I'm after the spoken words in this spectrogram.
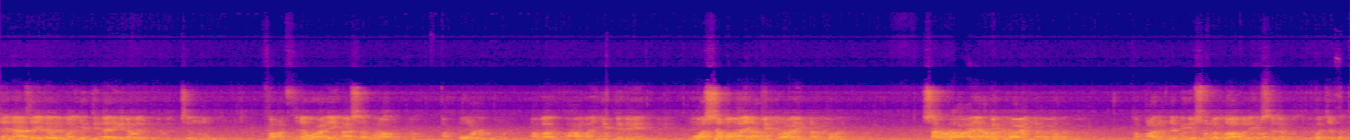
ജനാസയുടെ ഒരു മയ്യത്തിന്റെ അരികിൽ അവർ ചെന്നു ഫഅസ്നൗ അലൈഹാ ശർറാ. അപ്പോൾ അവർ ആ മയ്യത്തിന് മോശമായ അഭിപ്രായങ്ങൾ പറഞ്ഞു ഷറായ അഭിപ്രായങ്ങൾ പറഞ്ഞു فقال النبي صلى الله عليه وسلم وجبت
